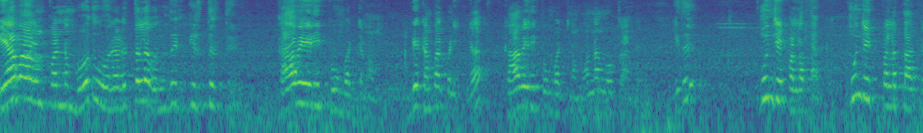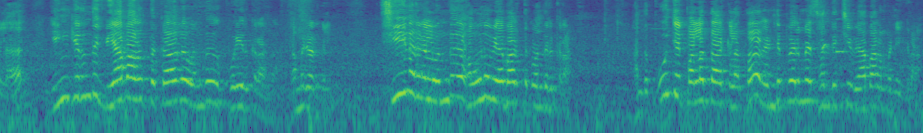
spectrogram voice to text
வியாபாரம் பண்ணும்போது ஒரு இடத்துல வந்து நிறுத்துறது காவேரி பூம்பட்டினம். அப்படியே கம்பேர் பண்ணிக்கோங்க. காவேரி பூம்பட்டினம் ஒன்றாம் நூற்றாண்டு. இது பூஞ்சை பள்ளத்தாக்கு. பூஞ்சை பள்ளத்தாக்கில் இங்கிருந்து வியாபாரத்துக்காக வந்து போயிருக்கிறாங்க தமிழர்கள். சீனர்கள் வந்து அவனும் வியாபாரத்துக்கு வந்திருக்கிறான். அந்த பூஞ்சை பள்ளத்தாக்கில் தான் ரெண்டு பேருமே சந்தித்து வியாபாரம் பண்ணிக்கிறான்.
